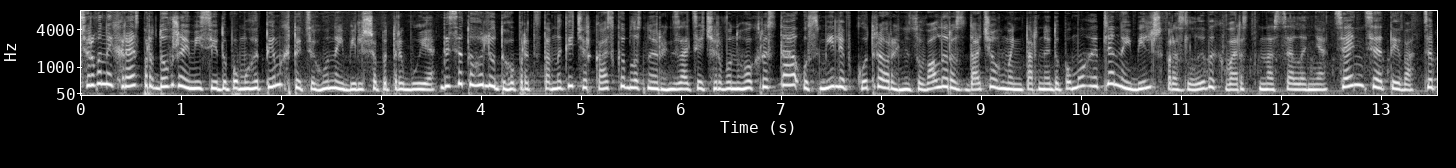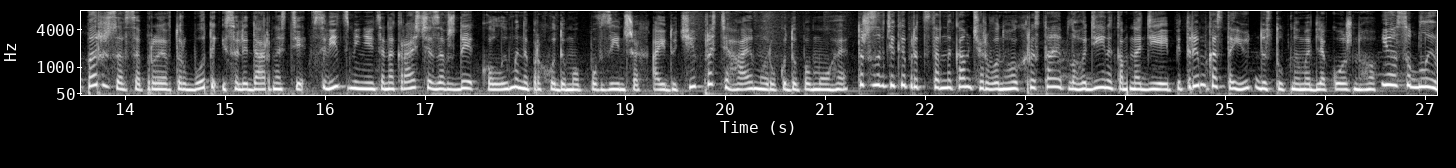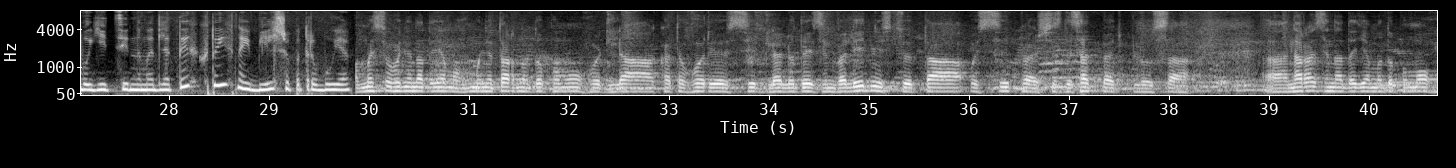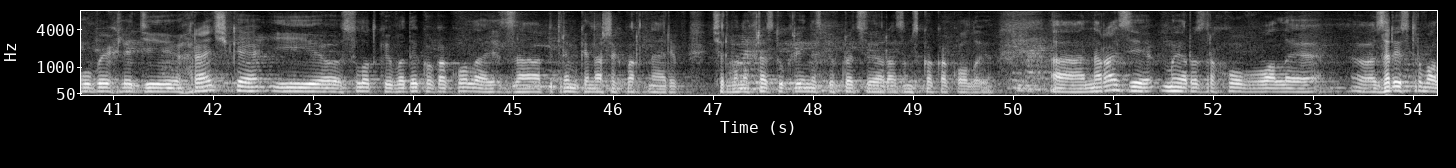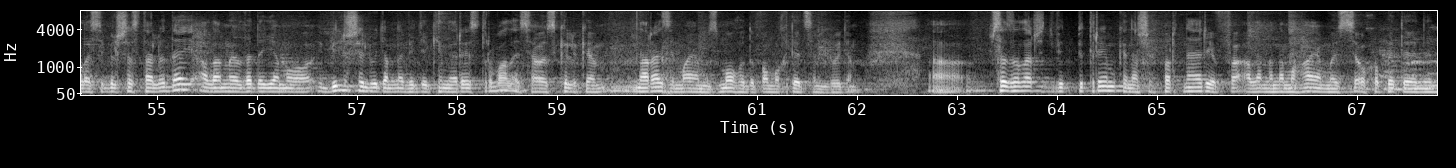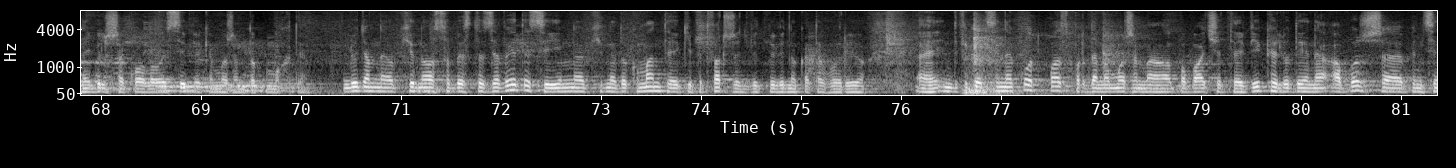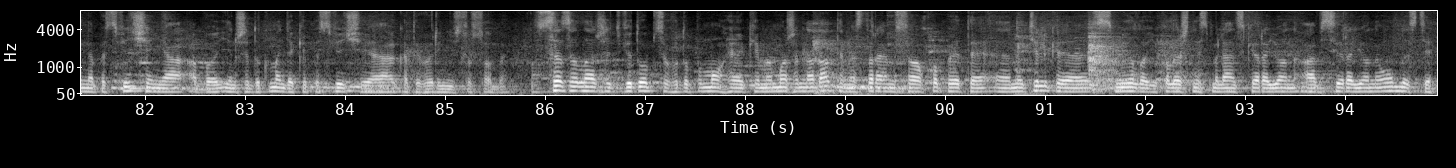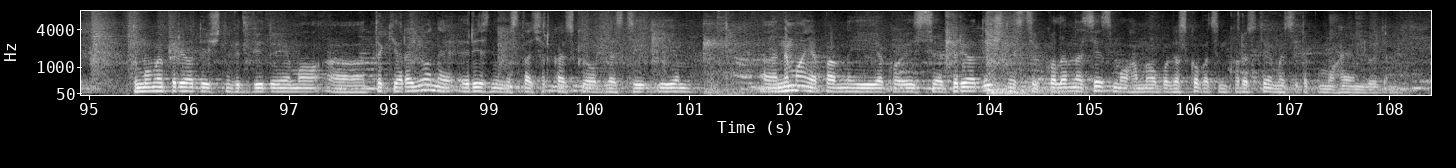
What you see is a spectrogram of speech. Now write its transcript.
Червоний хрест продовжує місії допомоги тим, хто цього найбільше потребує. 10 лютого представники Черкаської обласної організації Червоного Хреста у Смілі вкотре організували роздачу гуманітарної допомоги для найбільш вразливих верств населення. Ця ініціатива це перш за все прояв турботи і солідарності. Світ змінюється на краще завжди, коли ми не проходимо повз інших, а йдучи, простягаємо руку допомоги. Тож завдяки представникам Червоного Хреста і благодійникам надія і підтримка стають доступними для кожного, і особливо є цінними для тих, хто їх найбільше потребує. Ми сьогодні надаємо гуманітарну допомогу для категорії осіб для людей з інвалідністю та осіб 65 Наразі надаємо допомогу у вигляді гречки і солодкої води Кока-Кола за підтримки наших партнерів. Червоний Хрест України співпрацює разом з Кока-Колою. Наразі ми розраховували. е, Зареєструвалося більше ста людей, але ми видаємо більше людям, навіть які не реєструвалися, оскільки наразі маємо змогу допомогти цим людям. Все залежить від підтримки наших партнерів, але ми намагаємось охопити найбільше коло осіб, яким можемо допомогти. Людям необхідно особисто з'явитися, їм необхідні документи, які підтверджують відповідну категорію. Е, Ідентифікаційний код, паспорт, де ми можемо побачити віки людини, або ж е, пенсійне посвідчення, або інший документ, який посвідчує категорійність особи. Все залежить від обсягу допомоги, який ми можемо надати. Ми стараємося охопити е, не тільки Сміло і колишній Смілянський район, а всі райони області. Тому ми періодично відвідуємо е, такі райони, різні міста Черкаської області, і е, немає певної якоїсь періодичності. Коли в нас є змога, ми обов'язково цим користуємося і допомагаємо людям.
